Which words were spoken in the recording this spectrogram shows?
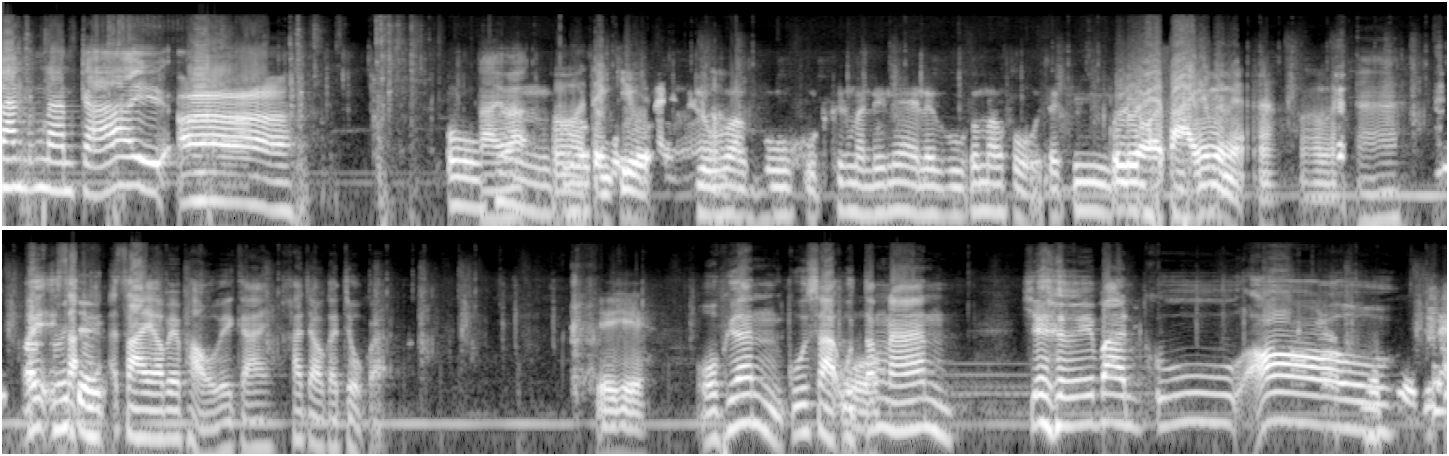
สร้างตั้งนานกายอ่า โอ้ตายเพื่ละอนอ๋อกู thank you ไม่รู้ว่ากูขุดขึ้นมาเรื่อยๆแล้วกูก็มาโผล่สักที่กูเรียกว่าทรายให้มึงเนี่ยอะเอาไปอ่าฮะเฮ้ยไม่ทราเจอ ทรายเอาไปเผาไปกายข้าจะเอากระจกอะเย้เย้ โอ้เพื่อนกูสาอุดโอ้ ตั้งนานเฮ้ยบ้านกูอ้าวมาโผล่ที่ไหน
